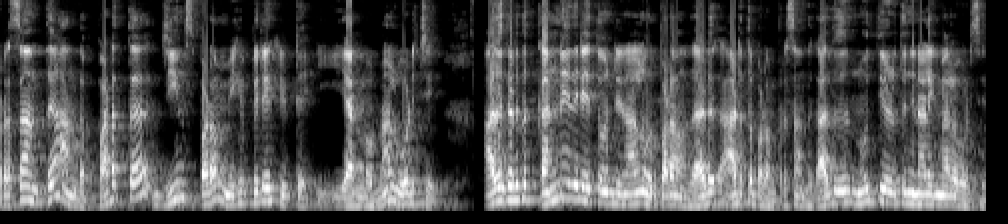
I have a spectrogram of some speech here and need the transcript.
பிரசாந்த் அந்த படத்தை ஜீன்ஸ் படம் மிகப்பெரிய ஹிட்டு இரநூறு நாள் ஓடிச்சு. அதுக்கடுத்து கண்ணெதிரே தோன்றினாலும் ஒரு படம் வந்து அடு அடுத்த படம் பிரசாந்துக்கு. அது நூற்றி எழுபத்தஞ்சு நாளைக்கு மேலே ஓடிச்சு.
